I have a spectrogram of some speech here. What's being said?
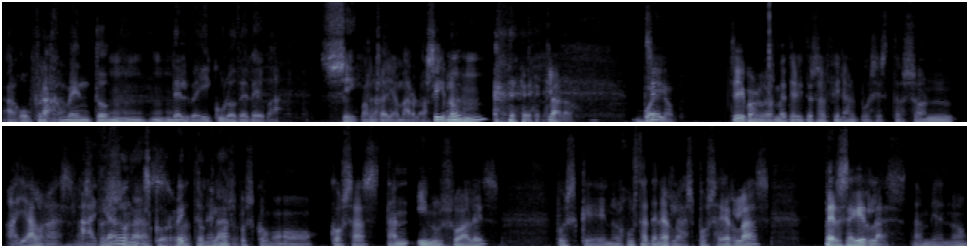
algún Claro. fragmento del vehículo de Deva. Sí. Vamos Claro. a llamarlo así, ¿no? Claro. Bueno, Sí, bueno, los meteoritos al final, pues estos son hay algas. Las Hay personas algas, lo correcto, tenemos, claro. pues como cosas tan inusuales, pues que nos gusta tenerlas, poseerlas, perseguirlas también, ¿no?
